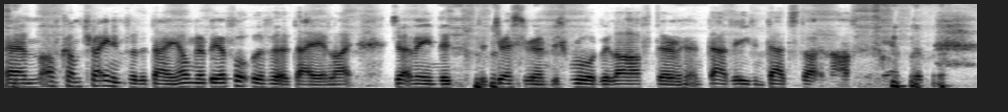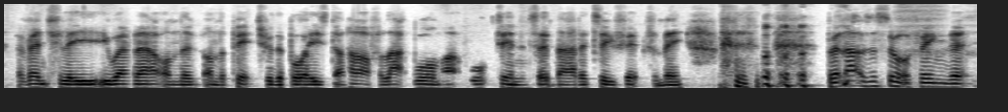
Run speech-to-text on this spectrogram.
Um, I've come training for the day. I'm going to be a footballer for the day." And like, do you know what I mean? The, the dressing room just roared with laughter, and Dad, even Dad, started laughing. End. But eventually, he went out on the on the pitch with the boys, done half a lap, warm up, walked in, and said, "Nah, they're too fit for me." but that was the sort of thing that, do you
